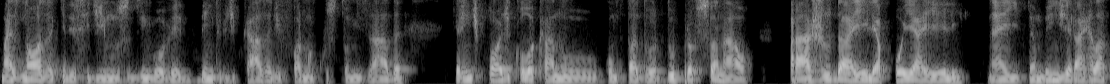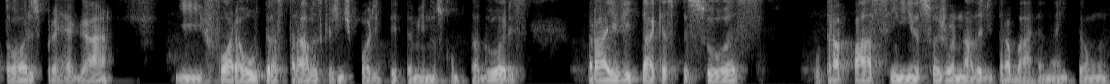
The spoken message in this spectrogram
mas nós aqui decidimos desenvolver dentro de casa de forma customizada, que a gente pode colocar no computador do profissional para ajudar ele, apoiar ele, né, e também gerar relatórios para RH e fora outras travas que a gente pode ter também nos computadores, para evitar que as pessoas ultrapassem a sua jornada de trabalho, né? Então,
